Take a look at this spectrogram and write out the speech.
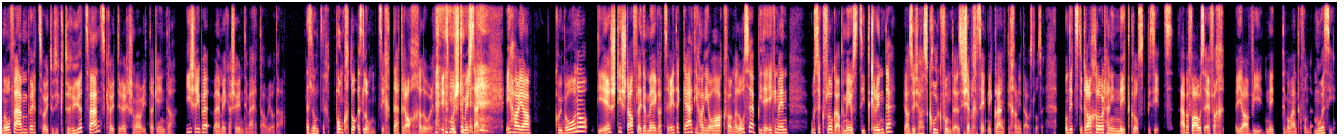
November 2023. Könnt ihr euch schon mal in die Agenda einschreiben. Wäre mega schön, die wären alle auch da. Es lohnt sich. Punkto, es lohnt sich, der Drachenlord. Jetzt musst du mir sagen, ich habe ja Cui Bono, die erste Staffel, der mega zu reden gegeben, die habe ich auch angefangen zu hören, bin dann irgendwann rausgeflogen, aber mehr aus Zeitgründen. Also ich habe es cool gefunden. Es ist einfach, es hat nicht gelangt, ich kann nicht auslösen. Und jetzt den Drachenlord habe ich nicht gelost bis jetzt. Ebenfalls einfach, ja, wie nicht den Moment gefunden. Muss ich?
